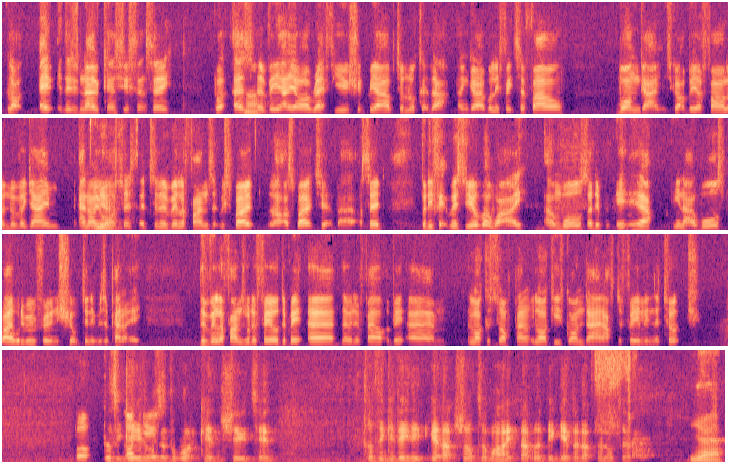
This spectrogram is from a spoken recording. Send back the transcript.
like eh, there's no consistency. But as No. a VAR ref, you should be able to look at that and go, well, if it's a foul one game, it's got to be a foul another game. And I Yeah. also said to the Villa fans that we spoke, that I spoke to it about, I said, but if it was the other way and Wolves had, a, it, it, you know, Wolves player would have been through and shoved and it was a penalty, the Villa fans would have felt a bit, uh, they would have felt a bit um, like a soft penalty, like he's gone down after feeling the touch. But Does it Like it wasn't for Watkins shooting? I think if he didn't get that shot away, that would be given that penalty. Yeah,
